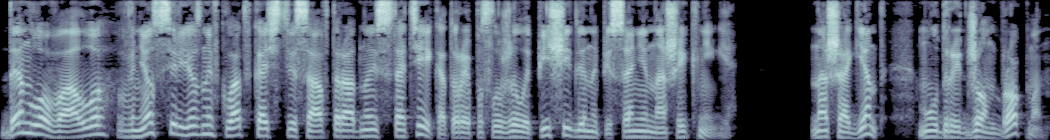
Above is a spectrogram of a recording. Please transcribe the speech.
Дэн Ловалло внес серьезный вклад в качестве соавтора одной из статей, которая послужила пищей для написания нашей книги. Наш агент, мудрый Джон Брокман,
